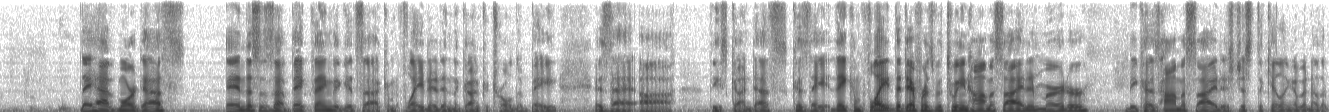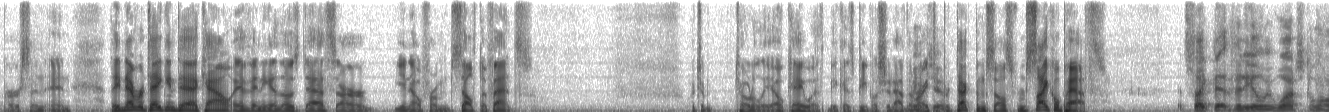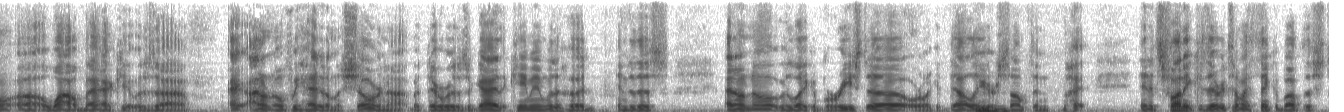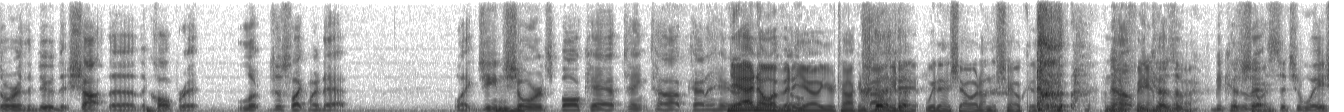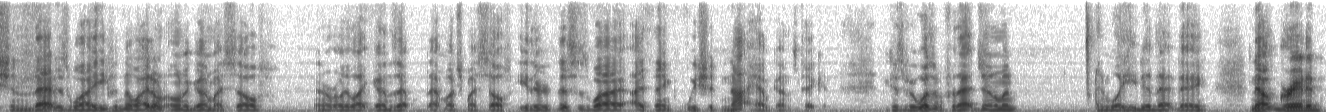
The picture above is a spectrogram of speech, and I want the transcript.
they have more deaths, and this is a big thing that gets uh, conflated in the gun control debate is that uh, these gun deaths because they they conflate the difference between homicide and murder because homicide is just the killing of another person and they never take into account if any of those deaths are you know from self-defense which i'm totally okay with because people should have the Me right too. to protect themselves from psychopaths It's like that video we watched a, long, uh, a while back. It was, uh, I, I don't know if we had it on the show or not, but there was a guy that came in with a hood into this. I don't know, it was like a barista or like a deli or Mhm. something. But, and it's funny because every time I think about this story, the dude that shot the, the culprit looked just like my dad. Like jean Mhm. shorts, ball cap, tank top, kind of hair. yeah i know what you video you're talking about we didn't we didn't show it on the show because now because of, uh, because of showing. that situation that is why even though i don't own a gun myself i don't really like guns that, that much myself either this is why i think we should not have guns taken because if it wasn't for that gentleman and what he did that day. Now, granted,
